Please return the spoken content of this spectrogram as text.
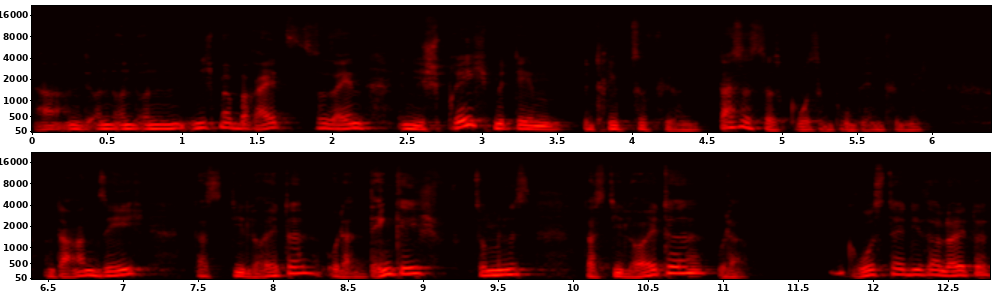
Ja, und, und, und, und nicht mehr bereit zu sein, ein Gespräch mit dem Betrieb zu führen. Das ist das große Problem für mich. Und daran sehe ich, dass die Leute, oder denke ich zumindest, dass die Leute oder ein Großteil dieser Leute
